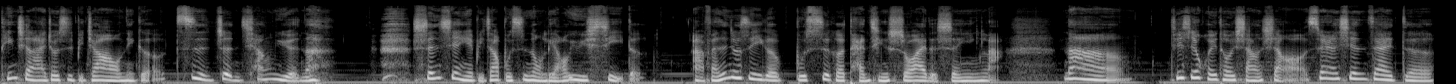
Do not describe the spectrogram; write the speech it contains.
听起来就是比较那个字正腔圆啊，声线也比较不是那种疗愈系的啊，反正就是一个不适合谈情说爱的声音啦。那其实回头想想哦，虽然现在的。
